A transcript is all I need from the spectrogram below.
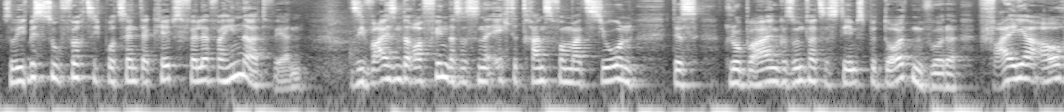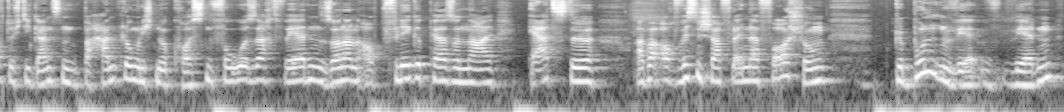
sowie bis zu 40 Prozent der Krebsfälle verhindert werden. Sie weisen darauf hin, dass es eine echte Transformation des globalen Gesundheitssystems bedeuten würde, weil ja auch durch die ganzen Behandlungen nicht nur Kosten verursacht werden, sondern auch Pflegepersonal, Ärzte, aber auch Wissenschaftler in der Forschung gebunden werden,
